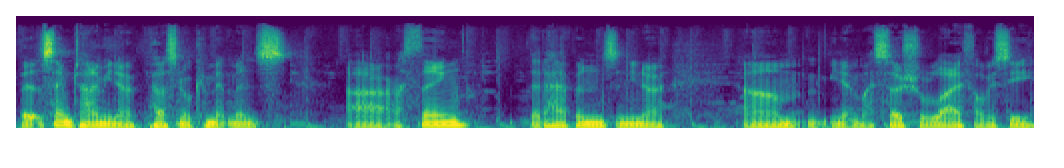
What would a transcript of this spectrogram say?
But at the same time, you know, personal commitments are a thing that happens, and you know, um, you know, my social life obviously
